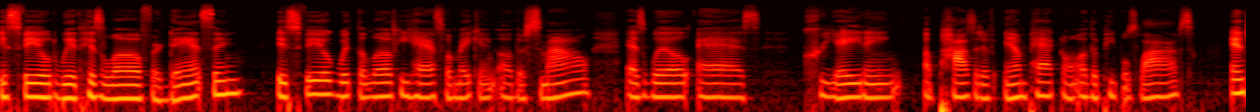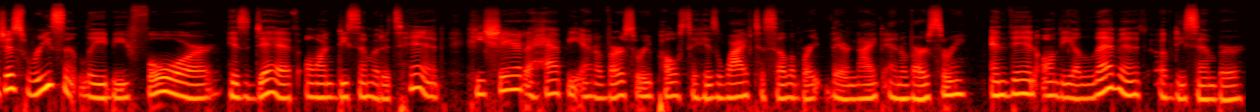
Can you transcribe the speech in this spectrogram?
It's filled with his love for dancing. It's filled with the love he has for making others smile, as well as creating a positive impact on other people's lives. And just recently, before his death on December the 10th, he shared a happy anniversary post to his wife to celebrate their ninth anniversary. And then on the 11th of December,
